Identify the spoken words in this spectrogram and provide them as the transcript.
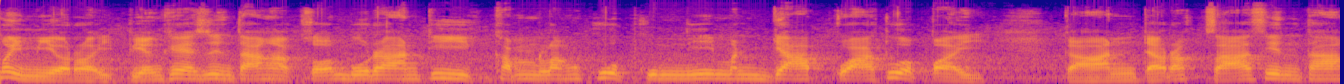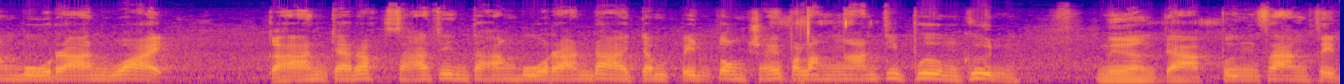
ไม่มีอะไร เพียงแค่เส้นทางอักษรโบราณที่กำลังควบคุมนี้มันหยาบกว่าทั่วไป การจะรักษาเส้นทางโบราณไว้ การจะรักษาเส้นทางโบราณได้จำเป็นต้องใช้พลังงานที่เพิ่มขึ้น เนื่องจากเพิ่งสร้างเสร็จ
